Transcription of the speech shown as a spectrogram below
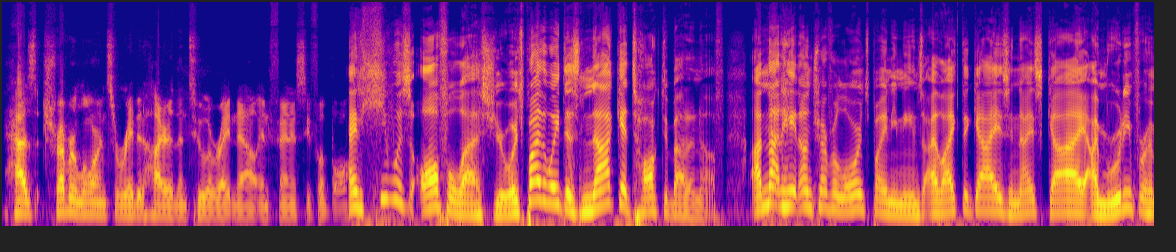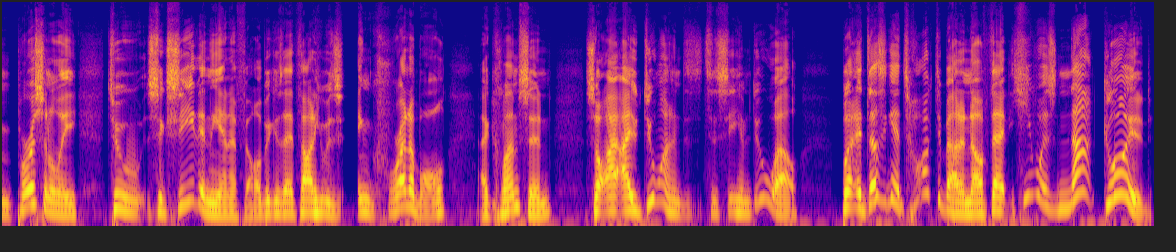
has Trevor Lawrence rated higher than Tua right now in fantasy football. And he was awful last year, which, by the way, does not get talked about enough. I'm not hating on Trevor Lawrence by any means. I like the guy. He's a nice guy. I'm rooting for him personally to succeed in the NFL because I thought he was incredible at Clemson. So I, I do want him to, to see him do well. But it doesn't get talked about enough that he was not good,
